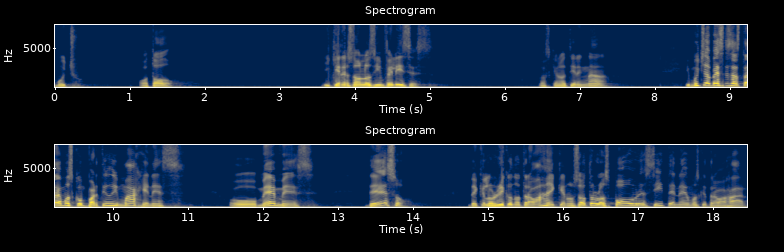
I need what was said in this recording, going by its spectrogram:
Mucho o todo. ¿Y quiénes son los infelices? Los que no tienen nada. Y muchas veces hasta hemos compartido imágenes o memes de eso, de que los ricos no trabajan y que nosotros los pobres sí tenemos que trabajar.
